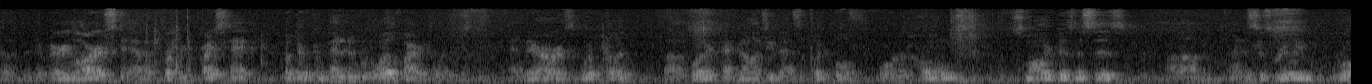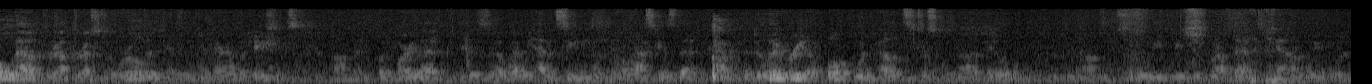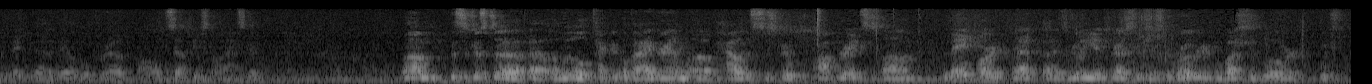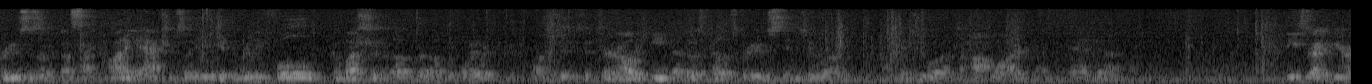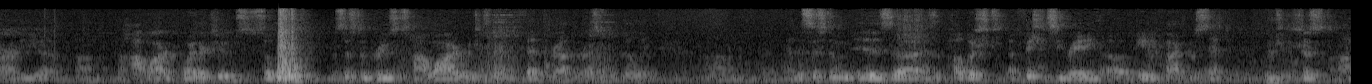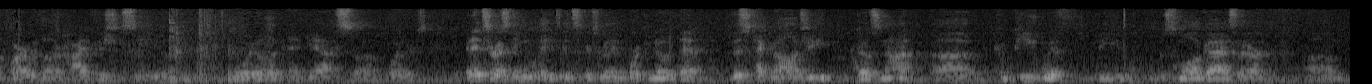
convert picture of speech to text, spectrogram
uh, they're very large, they have an appropriate price tag, but they're competitive with oil-fired boilers. And there are wood pellet uh, boiler technology that's applicable for homes, smaller businesses, um, and it's just really rolled out throughout the rest of the world in, in, in their applications. Um, and, but part of that is uh, why we haven't seen in, in Alaska is that the delivery of bulk wood pellets just was not available. Um, so we, we brought that to town and we, we're making that available throughout all of southeast Alaska. Um, this is just a, a, little technical diagram of how the system operates. Um, the main part that uh, is really interesting is the rotary combustion blower, which produces a, a cyclonic action, so you get really full combustion of the, of the boiler uh, to, to turn all the heat that those pellets produce into, uh, into uh, hot water. And uh, these right here are the, um, the hot water boiler tubes. So the system produces hot water, which is then fed throughout the rest of the building. Um, And the system is, uh, has a published efficiency rating of 85%, which is just on par with other high-efficiency uh, oil and and gas uh, boilers. And interesting, it's, it's really important to note that this technology does not uh, compete with the, the small guys that are um,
